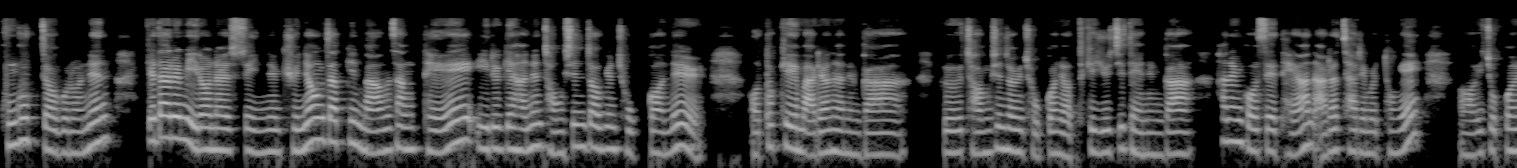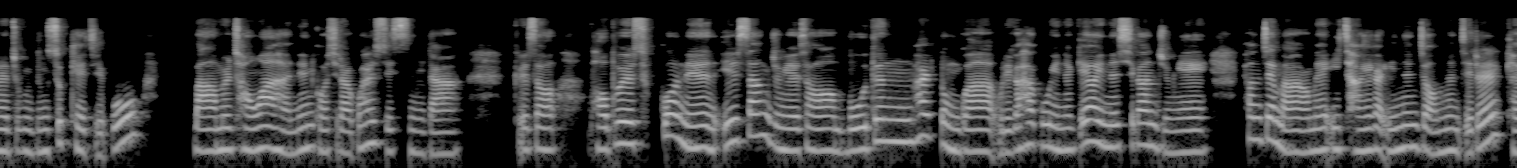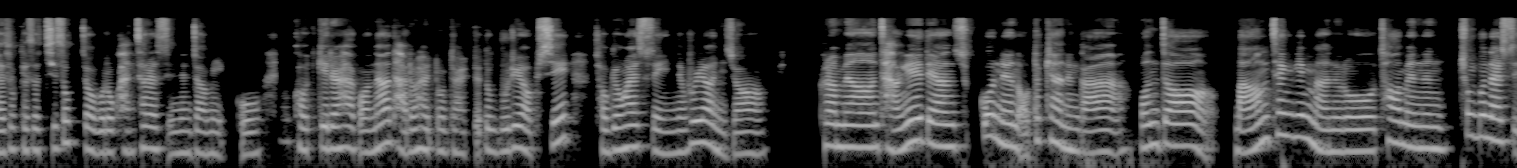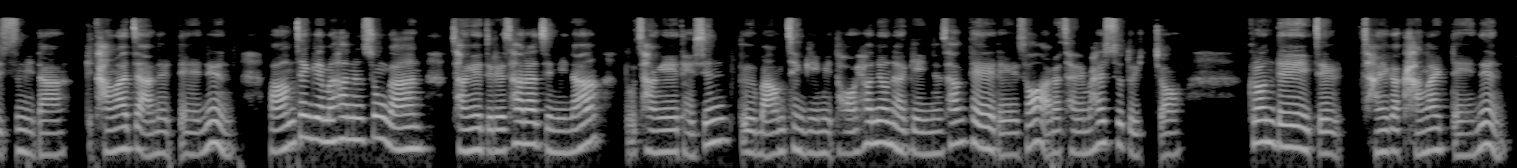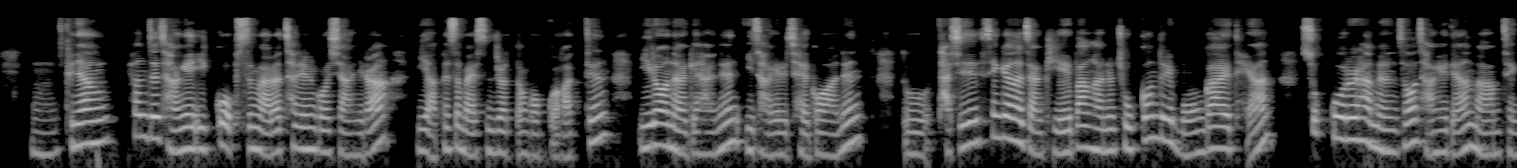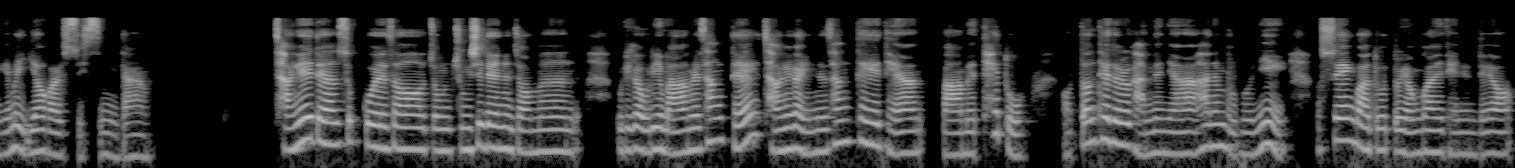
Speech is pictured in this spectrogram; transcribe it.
궁극적으로는 깨달음이 일어날 수 있는 균형 잡힌 마음 상태에 이르게 하는 정신적인 조건을 어떻게 마련하는가, 그 정신적인 조건이 어떻게 유지되는가 하는 것에 대한 알아차림을 통해 어, 이 조건에 조금 능숙해지고 마음을 정화하는 것이라고 할 수 있습니다. 그래서 법을 숙고는 일상 중에서 모든 활동과 우리가 하고 있는 깨어있는 시간 중에 현재 마음에 이 장애가 있는지 없는지를 계속해서 지속적으로 관찰할 수 있는 점이 있고 걷기를 하거나 다른 활동도 할 때도 무리 없이 적용할 수 있는 훈련이죠. 그러면 장애에 대한 숙고는 어떻게 하는가? 먼저 마음 챙김만으로 처음에는 충분할 수 있습니다. 강하지 않을 때에는 마음 챙김을 하는 순간 장애들의 사라짐이나 또 장애 대신 그 마음 챙김이 더 현연하게 있는 상태에 대해서 알아차림을 할 수도 있죠. 그런데 이제 장애가 강할 때에는 음, 그냥 현재 장애 있고 없음을 알아차리는 것이 아니라 이 앞에서 말씀드렸던 것과 같은 일어나게 하는 이 장애를 제거하는 또 다시 생겨나지 않게 예방하는 조건들이 뭔가에 대한 숙고를 하면서 장애에 대한 마음 챙김을 이어갈 수 있습니다. 장애에 대한 숙고에서 좀 중시되는 점은 우리가 우리 마음의 상태, 장애가 있는 상태에 대한 마음의 태도, 어떤 태도를 갖느냐 하는 부분이 수행과도 또 연관이 되는데요.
